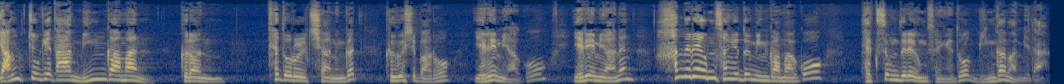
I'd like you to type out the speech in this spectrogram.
양쪽에 다 민감한 그런 태도를 취하는 것 그것이 바로 예레미야고 예레미야는 하늘의 음성에도 민감하고 백성들의 음성에도 민감합니다.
